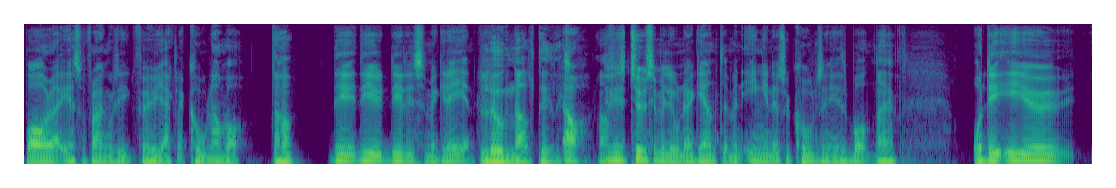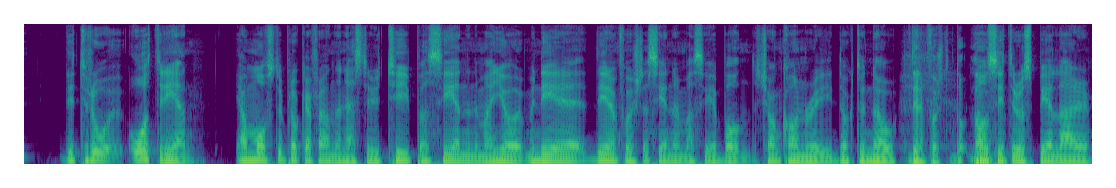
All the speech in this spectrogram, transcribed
bara är så framgångsrik för hur jäkla cool han var. Ja. Det, det, är ju- det är det som är grejen. Lugn alltid. Liksom. Ja, det Ja. finns tusen miljoner agenter men ingen är så cool som James Bond. Nej. Och det är ju... Det tro, återigen, jag måste plocka fram den här stereotypa scenen när man gör, men det är, det är den första scenen när man ser Bond, Sean Connery, Dr. No. Det är den första. De sitter och spelar,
